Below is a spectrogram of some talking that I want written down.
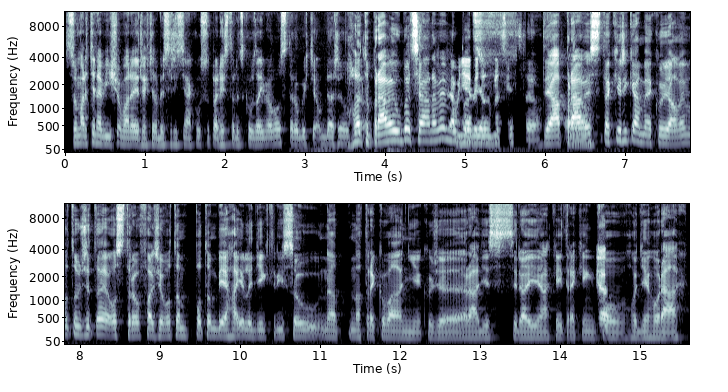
co Martin nevíš o Madejře, chtěl bys říct nějakou super historickou zajímavost, kterou bych tě obdařil? Ale to právě vůbec já nevím. Já vůbec, vůbec nic, jo. Já právě no. si taky říkám, jako já vím o tom, že to je ostrov a že o tom potom běhají lidi, kteří jsou na, na trekování, jakože rádi si dají nějaký trekking jo. po hodně horách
